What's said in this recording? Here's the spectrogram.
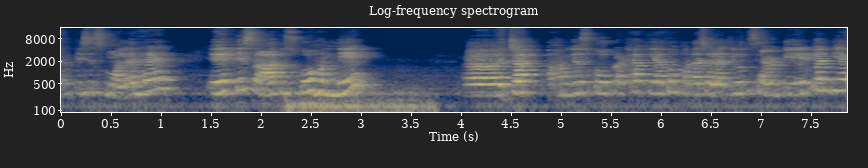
50 से स्मॉलर है। 8 के साथ उसको हमने जब हमने उसको इकट्ठा किया तो पता चला कि वो तो 78 बन गया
